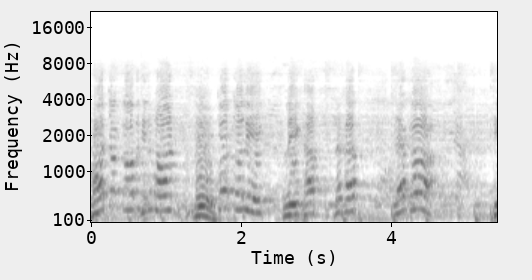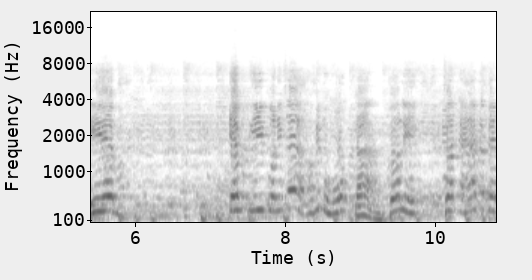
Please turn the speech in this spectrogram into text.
หอจกประสิทธิพรดูก็ตัวลีกลีกครับนะครับ แล้วก็ทีม MP Furniture ของพี่หมูจ้าตัวลีกส่วนใหญ่แล้วจะเป็น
